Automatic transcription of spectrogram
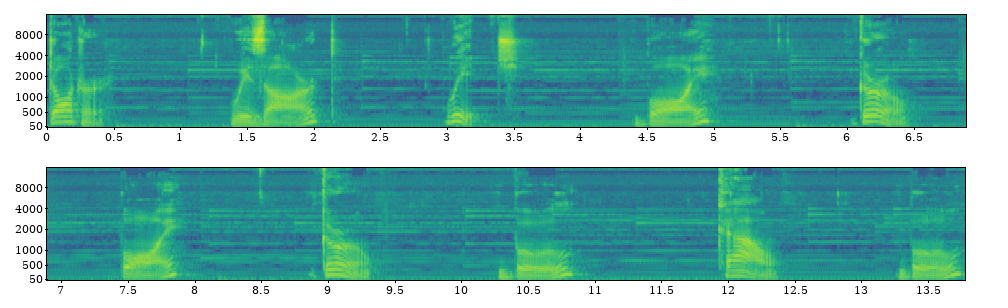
Daughter. Wizard? Witch. Boy? Girl. Boy? Girl. Bull? Cow. Bull?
